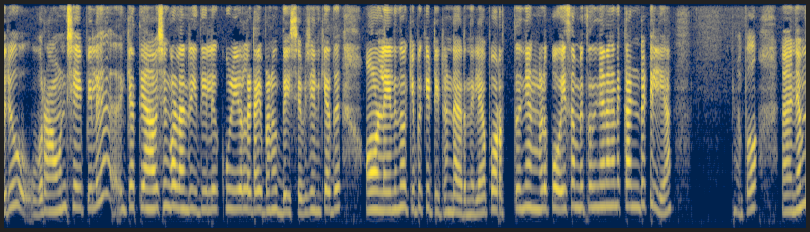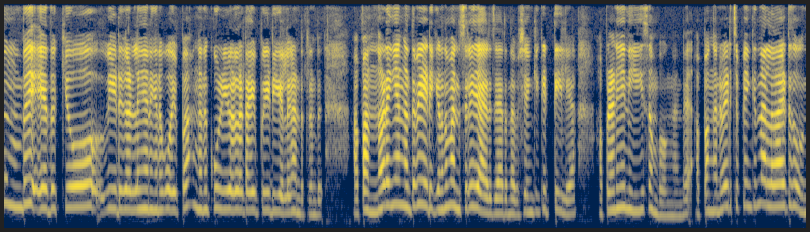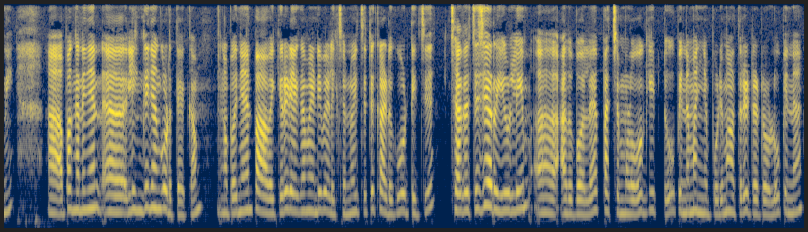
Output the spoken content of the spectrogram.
ഒരു റൗണ്ട് ഷേപ്പിൽ എനിക്ക് അത്യാവശ്യം കൊള്ളാൻ രീതിയിൽ കുഴിയുള്ള ടൈപ്പാണ് ഉദ്ദേശിച്ചത്. പക്ഷെ എനിക്കത് ഓൺലൈനിൽ നോക്കിയപ്പോൾ കിട്ടിയിട്ടുണ്ടായിരുന്നില്ല. പുറത്ത് ഞങ്ങൾ പോയ സമയത്തൊന്നും ഞാൻ അങ്ങനെ കണ്ടിട്ടില്ല. അപ്പോൾ ഞാൻ മുമ്പ് ഏതൊക്കെയോ വീടുകളിൽ ഞാനിങ്ങനെ പോയപ്പോൾ അങ്ങനെ കുഴിയുള്ള ടൈപ്പ് ഇടികൾ കണ്ടിട്ടുണ്ട്. അപ്പോൾ അന്ന് തുടങ്ങി അങ്ങനത്തെ മേടിക്കണമെന്ന് മനസ്സിൽ വിചാരിച്ചായിരുന്നു. പക്ഷെ എനിക്ക് കിട്ടിയില്ല. അപ്പോഴാണ് ഞാൻ ഈ സംഭവം കണ്ടത്. അപ്പം അങ്ങനെ മേടിച്ചപ്പോൾ എനിക്ക് നല്ലതായിട്ട് തോന്നി. അപ്പം അങ്ങനെ ഞാൻ ലിങ്ക് ഞാൻ കൊടുത്തേക്കാം. അപ്പോൾ ഞാൻ പാവയ്ക്ക് റെഡിയാക്കാൻ വേണ്ടി വെളിച്ചെണ്ണ വെച്ചിട്ട് കടുക് പൊട്ടിച്ച് ചതച്ച ചെറിയുള്ളിയും അതുപോലെ പച്ചമുളകൊക്കെ ഇട്ടു. പിന്നെ മഞ്ഞൾപ്പൊടി മാത്രമേ ഇട്ടിട്ടുള്ളൂ. പിന്നെ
